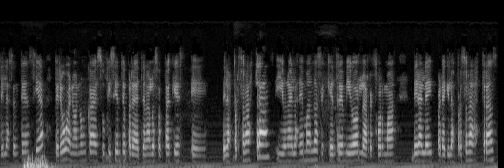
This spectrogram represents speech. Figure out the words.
de la sentencia, pero bueno, nunca es suficiente para detener los ataques eh, de las personas trans y una de las demandas es que entre en vigor la reforma de la ley para que las personas trans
